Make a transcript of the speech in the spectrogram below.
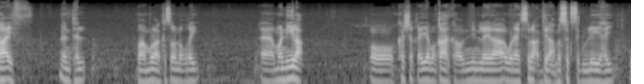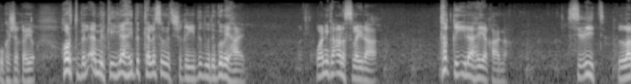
daa'if dhantal maamulaan ka soo noqday maniila oo ka shaqeeya maqaarka oo nin laylaa wanaagsanoo cabdiraxmaan sogsag uu leeyahay uu ka shaqeeyo horta bal amirka ilaahay dadka la soo shaqeeyey dad wada gobay haayeen waa ninka anas la yidhaha. Taqi ilaahay yaqaana. Siciid la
